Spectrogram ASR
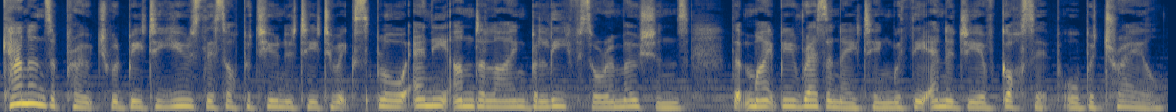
Cannon's approach would be to use this opportunity to explore any underlying beliefs or emotions that might be resonating with the energy of gossip or betrayal.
